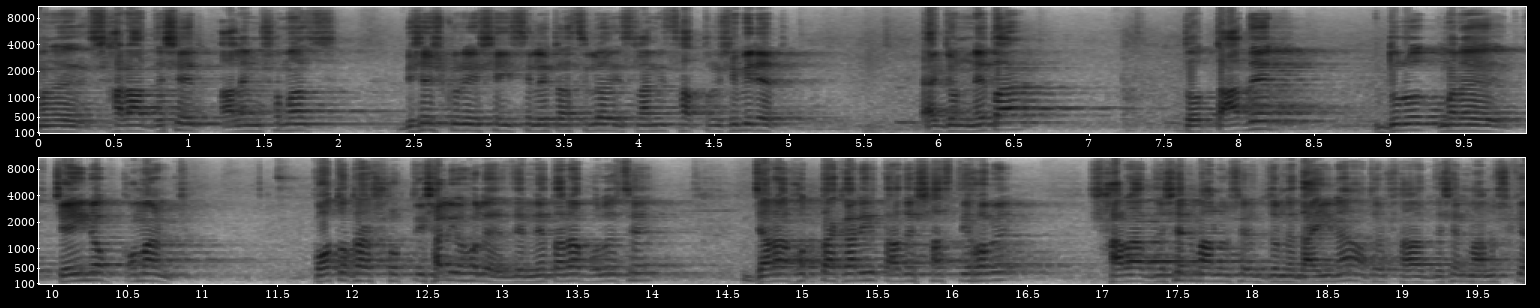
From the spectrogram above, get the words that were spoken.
মানে সারা দেশের আলেম সমাজ, বিশেষ করে সেই ছেলেটা ছিল ইসলামী ছাত্র শিবিরের একজন নেতা, তো তাদের দূর মানে চেইন অফ কমান্ড কতটা শক্তিশালী হলে, যে নেতারা বলেছে, যারা হত্যাকারী, তাদের শাস্তি হবে। সারা দেশের মানুষের জন্য দায়ী না অথবা সারা দেশের মানুষকে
